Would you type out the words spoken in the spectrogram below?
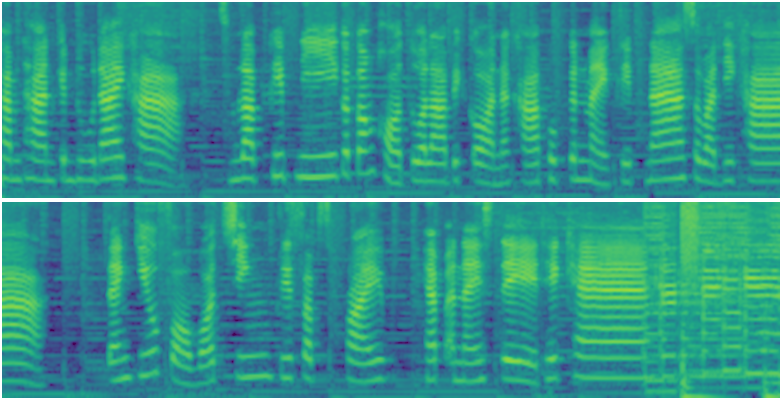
ทำทานกันดูได้ค่ะสำหรับคลิปนี้ก็ต้องขอตัวลาไปก่อนนะคะ พบกันใหม่คลิปหน้า สวัสดีค่ะ Thank you for watching please subscribe have a nice day take care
